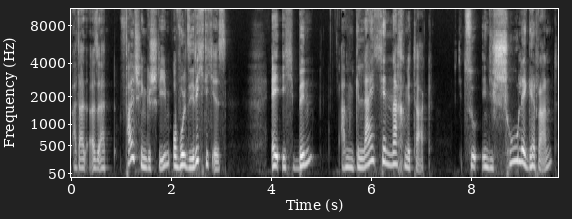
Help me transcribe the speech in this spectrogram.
hat er, also er hat falsch hingeschrieben, obwohl sie richtig ist. Ey, ich bin am gleichen Nachmittag zu, in die Schule gerannt,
